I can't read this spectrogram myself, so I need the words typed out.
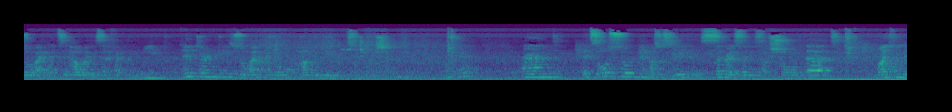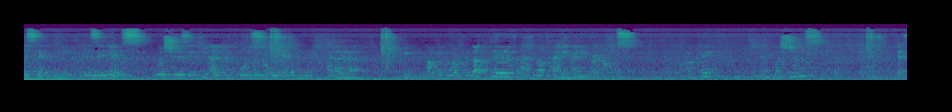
so I can see how it is affecting me internally, so I can know how to deal with the situation. Okay? And it's also been associated, several studies have shown that Mindfulness can be resilience, which is a key element also in uh, becoming more productive and not having any burnouts. Okay? Any questions? Yes.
